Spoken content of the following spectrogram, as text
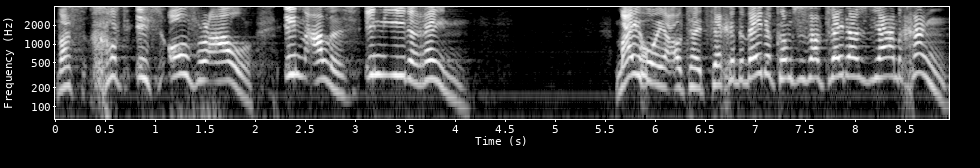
was God is overal, in alles, in iedereen. Mij hoor je altijd zeggen, de wederkomst is al 2000 jaar aan de gang.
